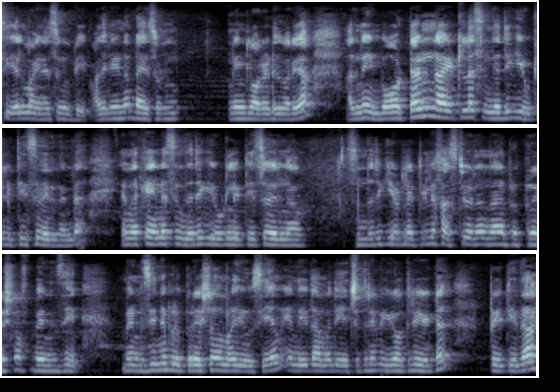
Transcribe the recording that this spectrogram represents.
സി എൽ മൈനസും കിട്ടും അതിനാണ് ഡൈസോണിയം ക്ലോറൈഡ് എന്ന് പറയുക അതിന് ഇമ്പോർട്ടന്റ് ആയിട്ടുള്ള സിന്തറ്റിക് യൂട്ടിലിറ്റീസ് വരുന്നുണ്ട്. എന്നൊക്കെ അതിന്റെ സിന്തറ്റിക് യൂട്ടിലിറ്റീസ് വരുന്ന സിന്തറ്റിക് യൂട്ടിലിറ്റിയിൽ ഫസ്റ്റ് വരുന്നത് പ്രിപ്പറേഷൻ ഓഫ് ബെൻസീൻ ബെൻസീന്റെ പ്രിപ്പറേഷൻ നമ്മൾ യൂസ് ചെയ്യാം. എന്ത് ചെയ്താൽ മതി? H three P O three ആയിട്ട് ട്രീറ്റ് ചെയ്താൽ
